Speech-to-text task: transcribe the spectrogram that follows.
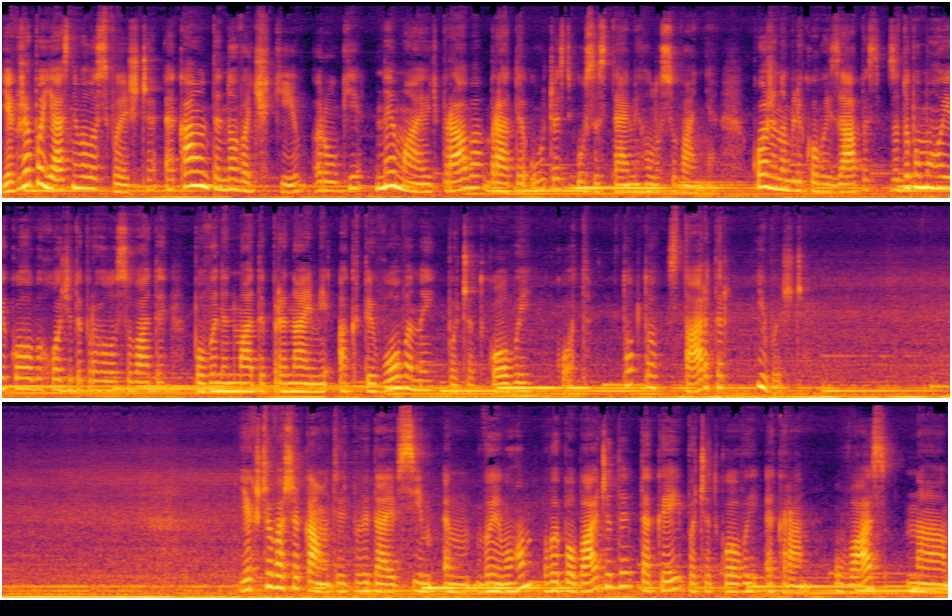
Як вже пояснювалось вище, аккаунти новачків руки не мають права брати участь у системі голосування. Кожен обліковий запис, за допомогою якого ви хочете проголосувати, повинен мати принаймні активований початковий код, тобто стартер і вище. Якщо ваш аккаунт відповідає всім ем, вимогам, ви побачите такий початковий екран. У вас на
